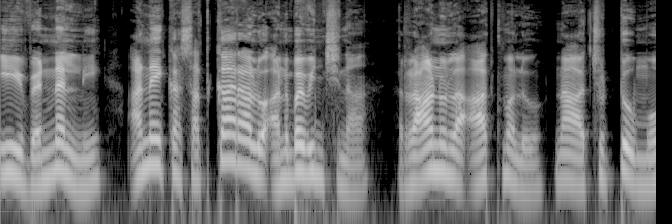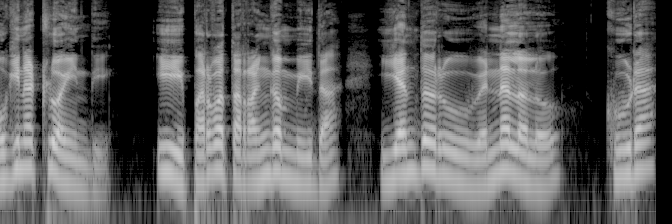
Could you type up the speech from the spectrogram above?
ఈ వెన్నెల్ని అనేక సత్కారాలు అనుభవించిన రాణుల ఆత్మలు నా చుట్టూ మోగినట్లు అయింది. ఈ పర్వత రంగం మీద ఎందరూ వెన్నెలలో కూడా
